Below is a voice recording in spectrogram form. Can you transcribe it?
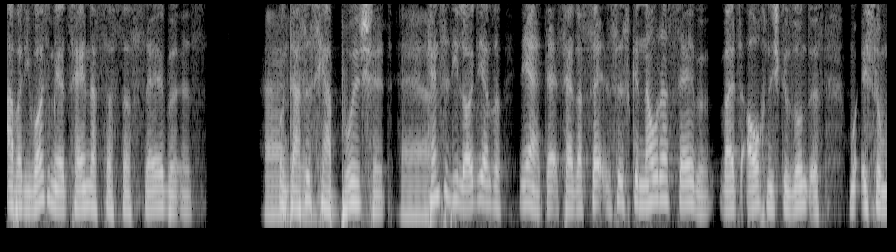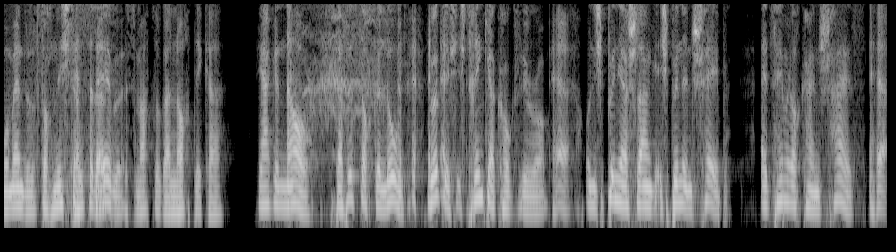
aber die wollte mir erzählen, dass das dasselbe ist. Ah, Und das okay. ist ja Bullshit. Ja, ja. Kennst du die Leute, die dann so, naja, der ist ja das, es ist genau dasselbe, weil es auch nicht gesund ist. Ich so, Moment, das ist doch nicht Kennst dasselbe. das? Es macht sogar noch dicker. Ja, genau. Das ist doch gelogen. Wirklich, ich trinke ja Coke Zero. Ja. Und ich bin ja schlank, ich bin in Shape. Erzähl mir doch keinen Scheiß. Ja.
